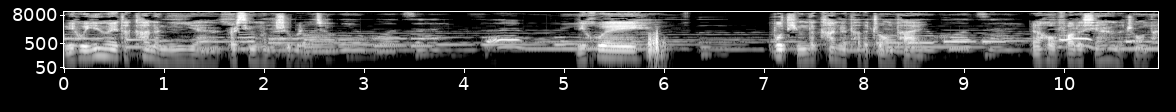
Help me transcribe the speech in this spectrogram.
你会因为他看了你一眼而兴奋的睡不着觉。你会不停的看着他的状态，然后发着鲜艳的状态，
